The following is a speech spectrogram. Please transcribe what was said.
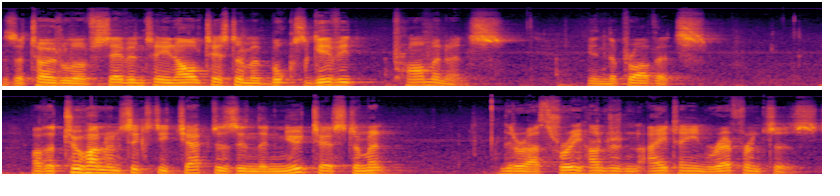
There's a total of 17 Old Testament books give it prominence in the prophets. Of the 260 chapters in the New Testament, there are 318 references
